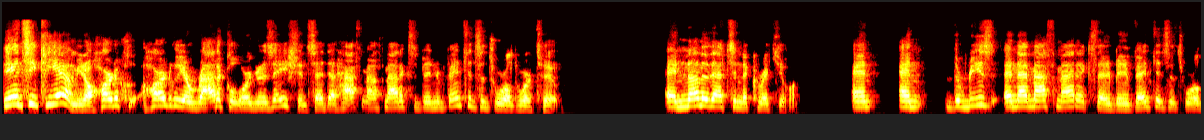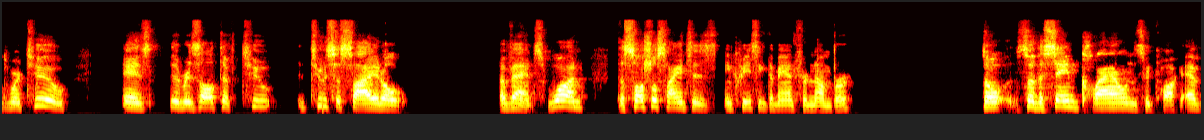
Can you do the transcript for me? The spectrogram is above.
the NCTM, you know, hardly, hardly a radical organization, said that half mathematics has been invented since World War II and none of that's in the curriculum. And and the reason and that mathematics that had been invented since World War II is the result of two two societal events. One, the social sciences increasing demand for number. So so the same clowns who talk ev-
